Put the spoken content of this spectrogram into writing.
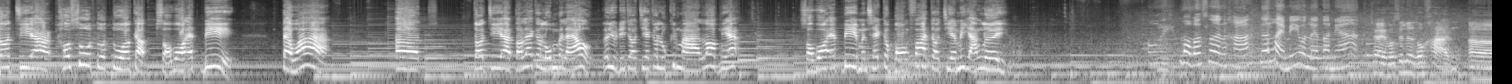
จอร์เจียเขาสู้ตัวตัวๆกับสวแอดบี้แต่ว่าเอ่อจอร์เจียตอนแรกก็ล้มไปแล้ว แล้วอยู่ดีจอร์เจียก็ลุกขึ้นมารอบเนี้ยสวแอดบี้มันใช้กระบองฟาดจอร์เจียไม่ยั้งเลย โอ้ยหมอประเสริฐคะเลือดไหลไม่หยุดเลยตอนเนี้ย ใช่เพราะเส้นเลือดเขาขาดเอ่อ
